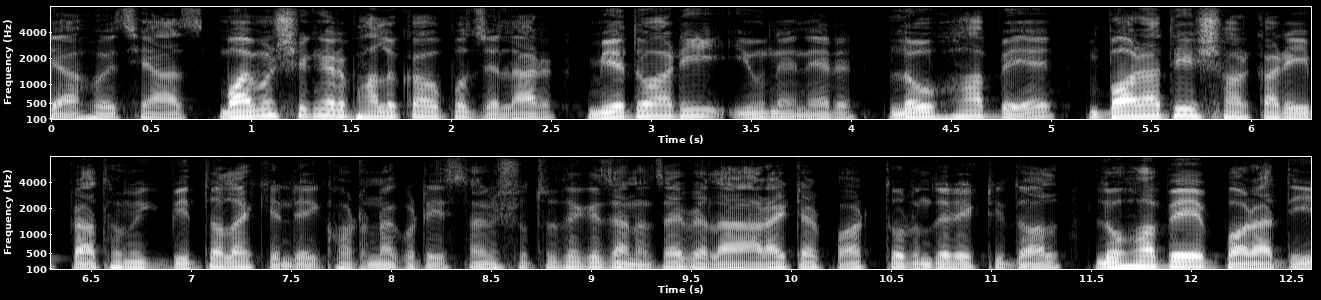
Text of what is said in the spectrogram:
দেওয়া হয়েছে। আজ ময়মনসিংহের ভালুকা উপজেলার মেদোয়ারি ইউনিয়নের লৌহাবে বরাদি সরকারি প্রাথমিক বিদ্যালয় কেন্দ্রে এই ঘটনা ঘটে। স্থানীয় সূত্র থেকে জানা যায়, বেলা আড়াইটার পর তরুণদের একটি দল লোহাবে বরাদি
